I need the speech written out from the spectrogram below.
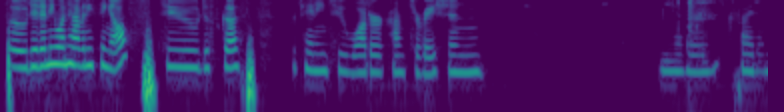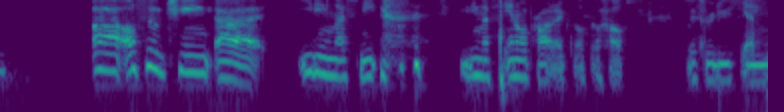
So, did anyone have anything else to discuss pertaining to water conservation? Any other exciting? Uh, also, change uh, eating less meat, eating less animal products also helps with reducing. Yes.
